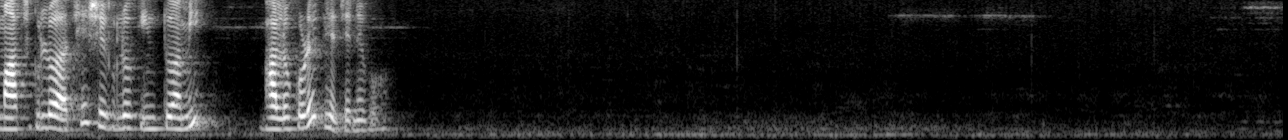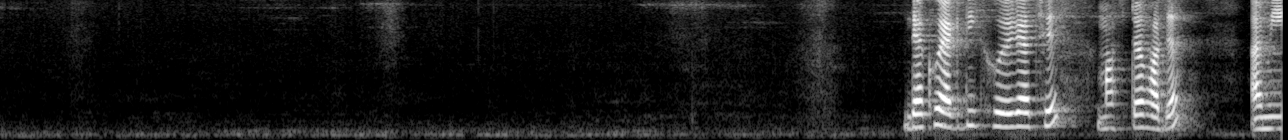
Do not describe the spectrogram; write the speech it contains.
মাছগুলো আছে, সেগুলো কিন্তু আমি ভালো করে ভেজে নেব। দেখো একদিক হয়ে গেছে মাছটা ভাজা। আমি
